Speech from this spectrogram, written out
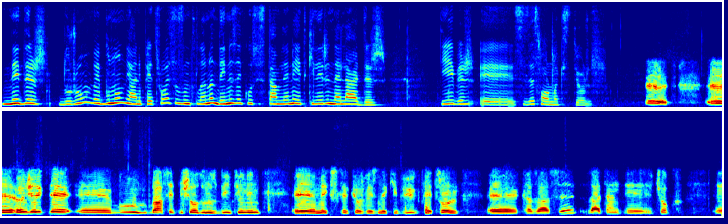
nedir durum ve bunun yani petrol sızıntılarının deniz ekosistemlerine etkileri nelerdir diye bir e, size sormak istiyoruz. Evet. Ee, öncelikle e, bu bahsetmiş olduğunuz BP'nin e, Meksika körfezindeki büyük petrol e, kazası zaten e, çok e,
